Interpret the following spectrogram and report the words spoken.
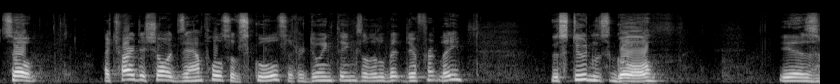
So I tried to show examples of schools that are doing things a little bit differently. The student's goal is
